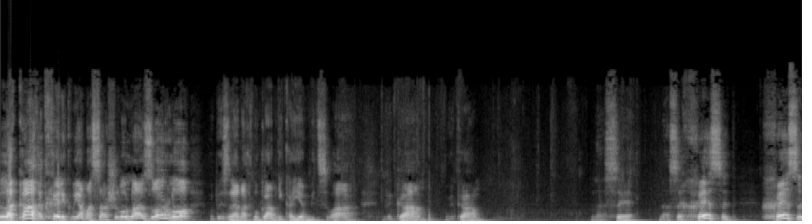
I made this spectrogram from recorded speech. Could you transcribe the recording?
לקחת חלק מהמסע שלו, לעזור לו, ובזה אנחנו גם נקיים מצווה, וגם, וגם נעשה, נעשה חסד חסד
